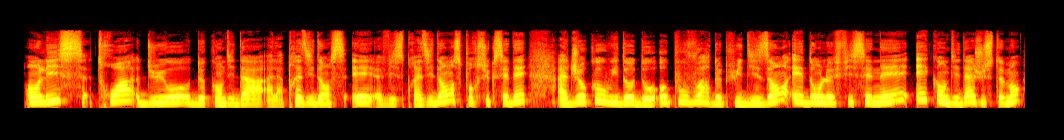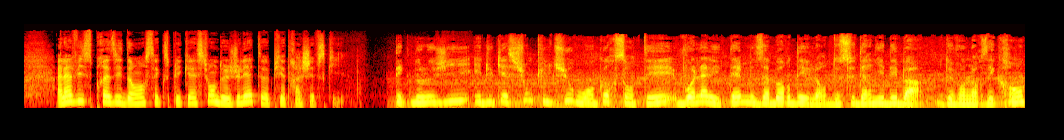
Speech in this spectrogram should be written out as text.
En lice, trois duos de candidats à la présidence et vice-présidence pour succéder à Joko Widodo au pouvoir depuis dix ans et dont le fils aîné est candidat justement à la vice-présidence. Explication de Juliette Pietraszewski. Technologie, éducation, culture ou encore santé, voilà les thèmes abordés lors de ce dernier débat. Devant leurs écrans,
